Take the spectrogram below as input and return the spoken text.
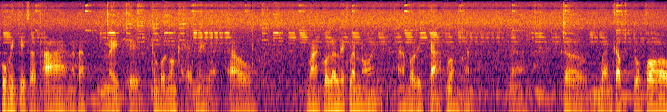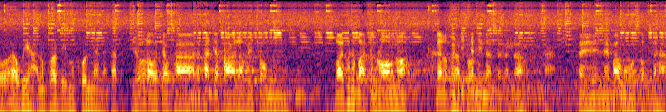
ผู้มีจิตศรัทธานะครับ ในเขตตำบลวังแขมนี่แหละชาวบ้านคนละเล็กละน้อยนะบริจาครวมกันนะก็เหมือนกับหลวงพ่อเอาวิหารหลวงพ่อศรีมงคลนั่นแหละครับ เดี๋ยวเราจะพาท่านจะพาเราไปชมรอยพุทธบาทจำลองเนาะแล้วเราไปปิดกันที่นั่นแล้วกันเนาะอ่าในในพระอุโบสถนะฮะ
